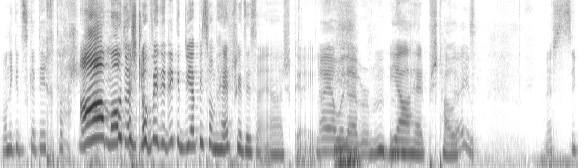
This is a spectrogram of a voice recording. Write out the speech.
wo ich das Gedicht habe geschrieben Ah, Mo, du hast glaube ich wieder irgendwie etwas vom Herbst gesagt. Ja, ist geil. Ja, ja, whatever. Mhm. Ja, Herbst halt. Geil. Merci.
